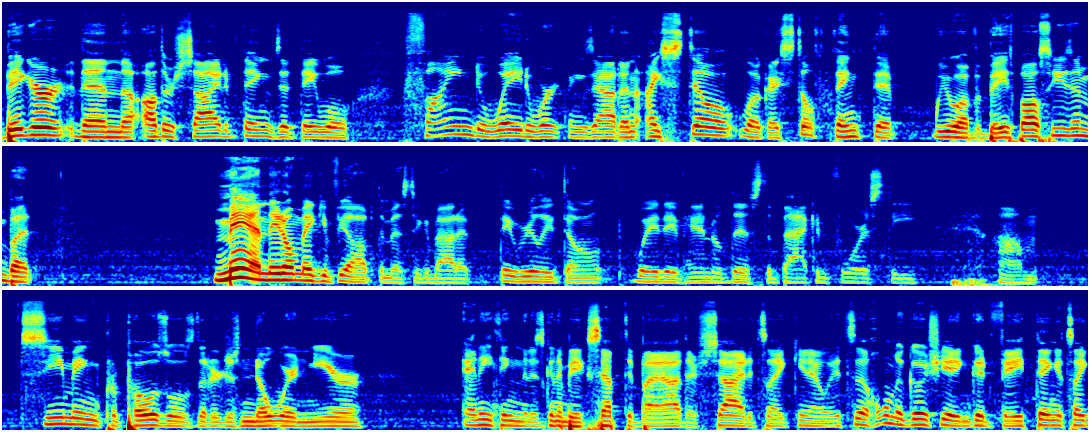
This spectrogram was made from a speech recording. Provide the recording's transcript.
bigger than the other side of things that they will find a way to work things out. And I still look, I still think that we will have a baseball season, but man, they don't make you feel optimistic about it. They really don't. The way they've handled this, the back and forth, the um, seeming proposals that are just nowhere near anything that is going to be accepted by either side. It's like, you know, it's the whole negotiating good faith thing. It's like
